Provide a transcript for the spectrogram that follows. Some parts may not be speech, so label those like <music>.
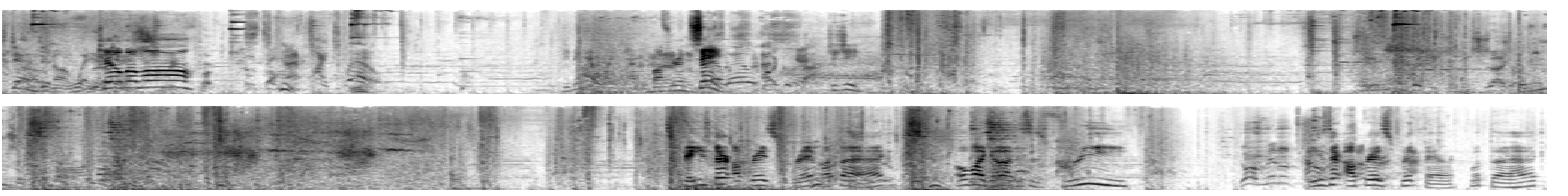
Stand in our way. Kill them all! You think I like a buff? You're insane! GG. They used their upgrade sprint? What the heck? Oh my god, this is free! Your middle They tower used their upgrade under sprint there. What the heck?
